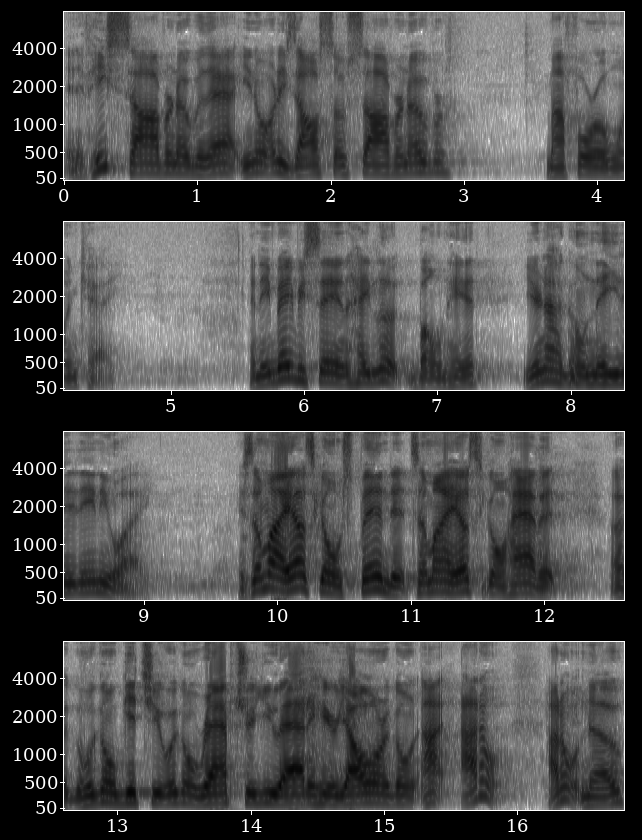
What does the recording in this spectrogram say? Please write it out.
And if He's sovereign over that, you know what He's also sovereign over? My 401k. And He may be saying, hey, look, bonehead, you're not going to need it anyway. If somebody else is going to spend it, somebody else is going to have it. Uh, we're going to get you, we're going to rapture you out of here. Y'all are going, I, I, don't, I don't know.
